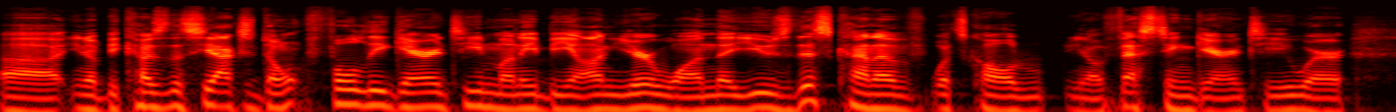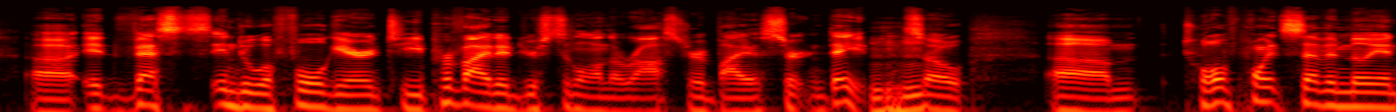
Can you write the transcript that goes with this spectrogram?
Uh, you know, because the Seahawks don't fully guarantee money beyond year one, they use this kind of what's called, you know, vesting guarantee, where uh, it vests into a full guarantee, provided you're still on the roster by a certain date. Mm-hmm. And so, um, $12.7 million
